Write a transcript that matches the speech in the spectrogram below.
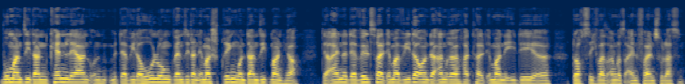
wo man sie dann kennenlernt und mit der Wiederholung, wenn sie dann immer springen und dann sieht man, ja, der eine, der will's halt immer wieder und der andere hat halt immer eine Idee, äh, doch sich was anderes einfallen zu lassen.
